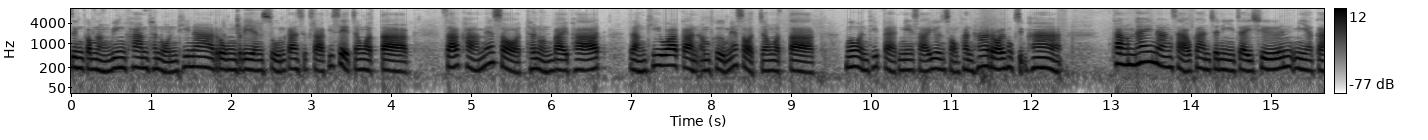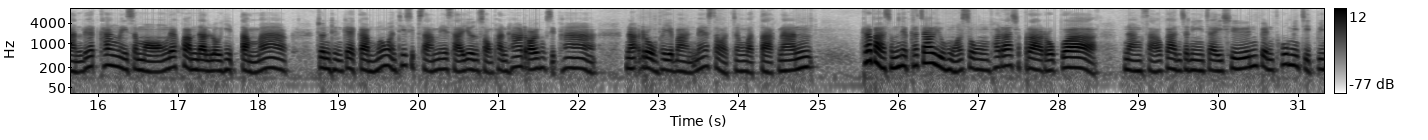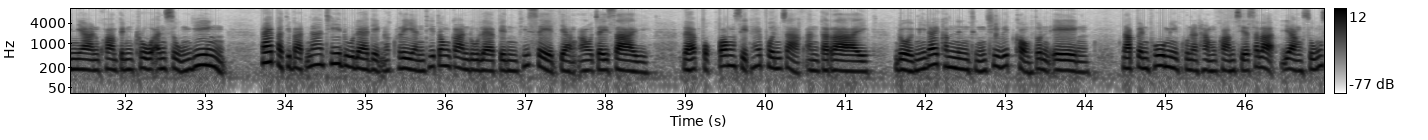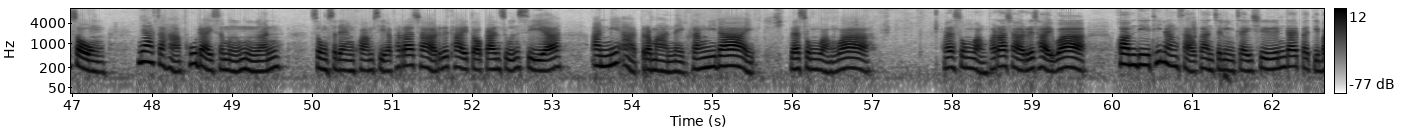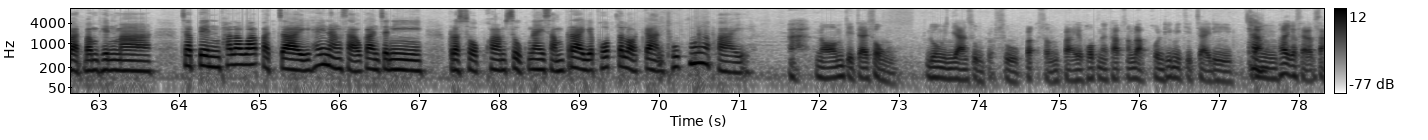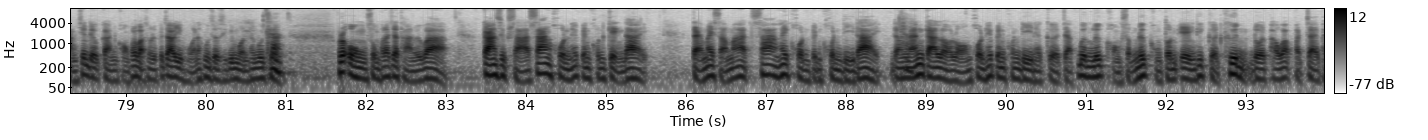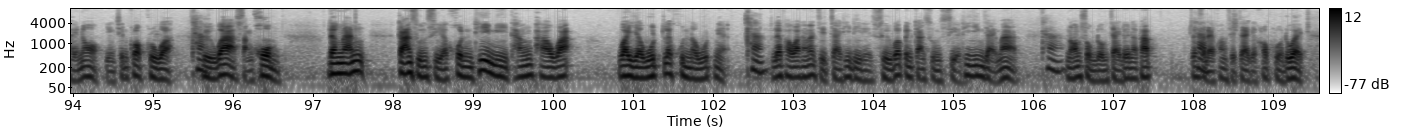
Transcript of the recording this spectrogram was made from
ซึ่งกำลังวิ่งข้ามถนนที่หน้าโรงเรียนศูนย์การศึกษาพิเศษจังหวัดตาก สาขาแม่สอดถนนบายพาสหลังที่ว่าการอำเภอแม่สอดจังหวัดตาก เมื่อวันที่ 8 เมษายน 2565ทำให้นางสาวการจนีใจชื้น มีอาการเลือดข้างในสมอง และความดันโลหิตต่ำมาก จนถึงแก่กรรมเมื่อวันที่ 13 เมษายน 2565 ณ โรงพยาบาลแม่สอดจังหวัดตากนั้น พระบาทสมเด็จพระเจ้าอยู่หัวทรงพระราชปรารภว่า นางสาวการจนีใจชื้น เป็นผู้มีจิตวิญญาณความเป็นครูอันสูงยิ่ง ได้ปฏิบัติหน้าที่ดูแลเด็กนักเรียนที่ต้องการดูแลเป็นพิเศษอย่างเอาใจใส่ และปกป้องสิทธิ์ให้พ้นจากอันตราย โดยมิได้คำนึงถึงชีวิตของตนเอง นับเป็นผู้มีคุณธรรมความเสียสละอย่างสูงส่ง ยากจะหาผู้ใดเสมอเหมือน ทรงแสดงความเสียพระราชาฤทัยต่อการสูญเสีย อันมิอาจประมาณในครั้งนี้ได้ และทรงหวังว่า และทรงหวังพระราชาฤทัยว่า ความดีที่นางสาวการจนีใจชื้นได้ปฏิบัติบำเพ็ญมา จะเป็นพลวะปัจจัยให้นางสาวการจนีประสบความสุขในสัมปรายภพตลอดการทุกเมื่อไปอะน้อมจิตใจส่งดวงวิญญาณสู่สู่ประสมปรายภพนะครับสำหรับคนที่มีจิตใจดีดังพระกระแสรับสั่งเช่นเดียวกันของพระบาทสมเด็จพระเจ้าอยู่หัวนะคุณเสือศรีพิมลท่านผู้ชมพระองค์ทรงพระราชทานไว้ว่า การศึกษาสร้างคนให้เป็นคนเก่งได้ แต่ไม่สามารถสร้างให้คนเป็นคนดีได้ ดังนั้นการหล่อหลอมคนให้เป็นคนดีเนี่ยเกิดจากเบื้องลึกของสำนึกของตนเองที่เกิดขึ้น โดยภาวะปัจจัยภายนอก อย่างเช่น ครอบครัวค่ะหรือว่าสังคม ดังนั้นการสูญเสียคนที่มีทั้งภาวะวัยวุฒิและคุณวุฒิเนี่ยค่ะและภาวะทางด้านจิตใจที่ดีเนี่ยถือว่าเป็นการสูญเสียที่ยิ่งใหญ่มากค่ะน้อมส่งดวงใจด้วยนะครับและค่ะแสดงความเสียใจแก่ครอบครัวด้วย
